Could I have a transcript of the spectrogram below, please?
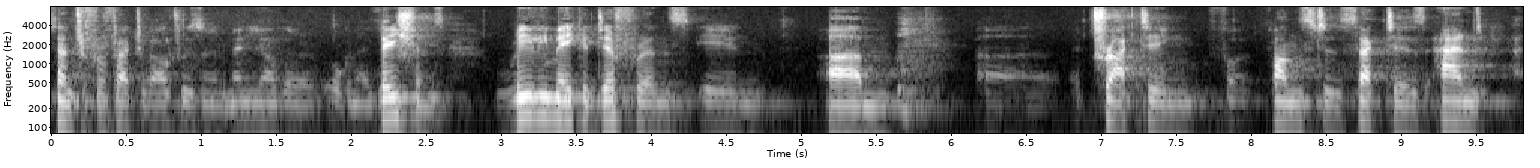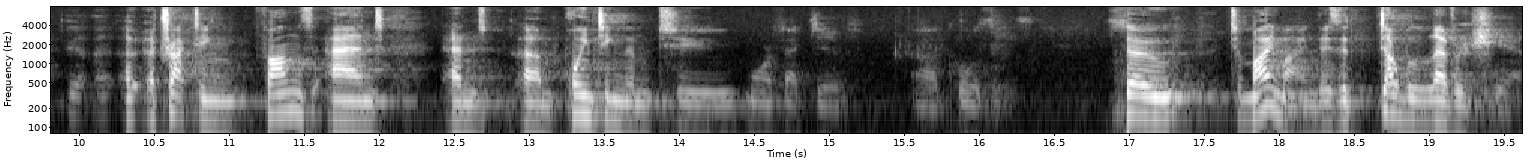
Center for Effective Altruism, and many other organizations really make a difference in um, uh, attracting f- funds to the sectors and uh, attracting funds and, and um, pointing them to more effective uh, causes. So to my mind, there's a double leverage here.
